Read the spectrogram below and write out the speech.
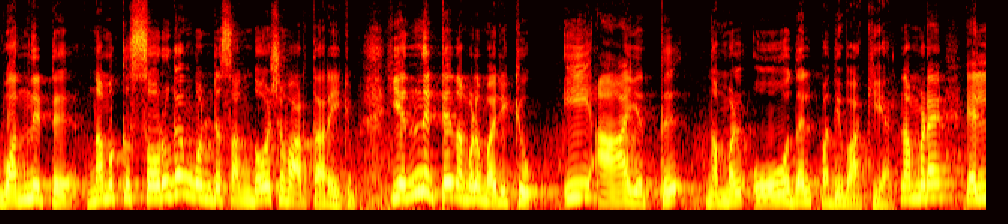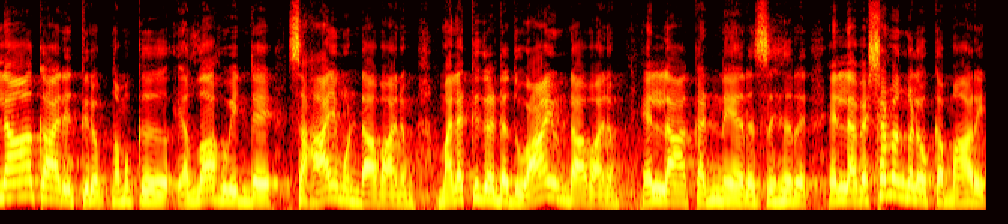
വന്നിട്ട് നമുക്ക് സ്വർഗം കൊണ്ട് സന്തോഷ വാർത്ത അറിയിക്കും. എന്നിട്ട് നമ്മൾ മരിക്കൂ. ഈ ആയത്ത് നമ്മൾ ഓതൽ പതിവാക്കിയാൽ. നമ്മുടെ എല്ലാ കാര്യത്തിലും നമുക്ക് അള്ളാഹുവിന്റെ സഹായമുണ്ടാവാനും മലക്കുകളുടെ ദ്വായുണ്ടാവാനും എല്ലാ കണ്ണേറ് സിഹിർ എല്ലാ വിഷമങ്ങളൊക്കെ മാറി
